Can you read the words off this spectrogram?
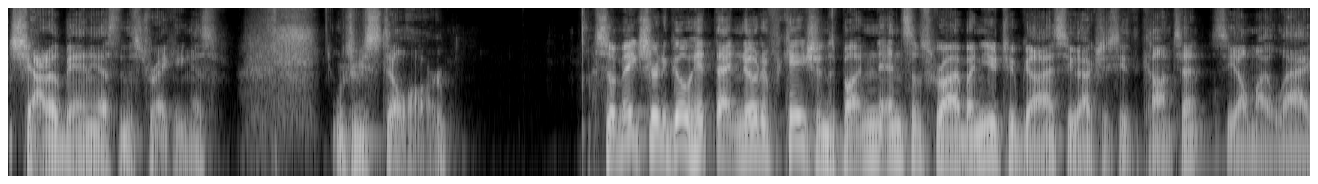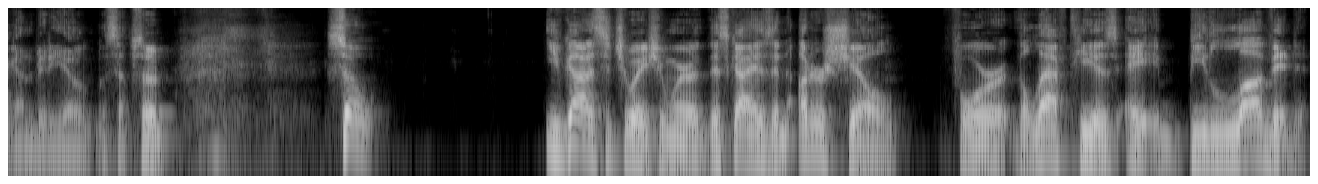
shadow banning us and striking us, which we still are. So make sure to go hit that notifications button and subscribe on YouTube, guys, so you actually see the content, see all my lag on video this episode. So you've got a situation where this guy is an utter shill for the left. He is a beloved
